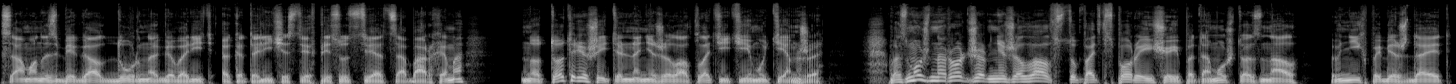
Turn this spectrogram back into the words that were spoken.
Сам он избегал дурно говорить о католичестве в присутствии отца Бархема, но тот решительно не желал платить ему тем же. Возможно, Роджер не желал вступать в споры еще и потому, что знал, в них побеждает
